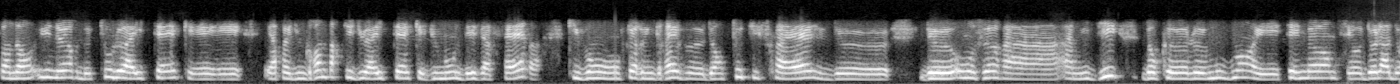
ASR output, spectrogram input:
pendant une heure de tout le high-tech et, et après d'une grande partie du high-tech et du monde des affaires qui vont faire une grève dans tout Israël de, de 11h à, à midi. Donc euh, le mouvement est énorme, c'est au-delà de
